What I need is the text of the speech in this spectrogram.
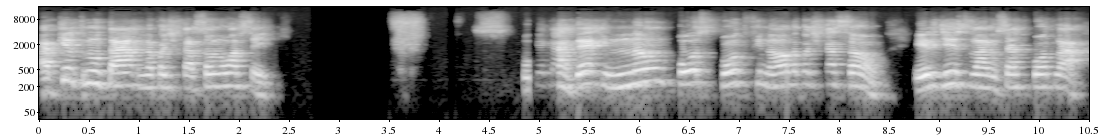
aquilo que não está na codificação não aceita. Porque Kardec não pôs ponto final na codificação. Ele disse lá, no certo ponto lá,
